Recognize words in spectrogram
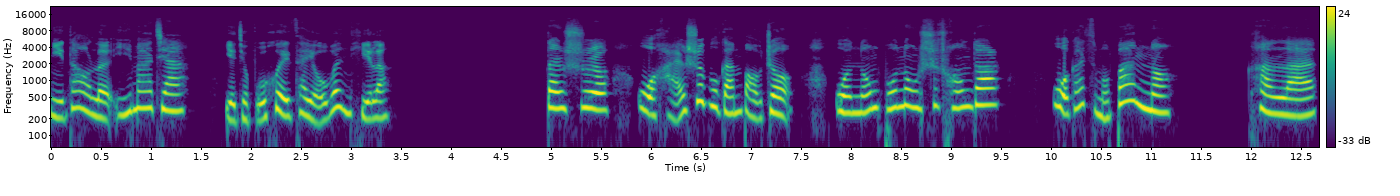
你到了姨妈家也就不会再有问题了。但是我还是不敢保证我能不弄湿床单儿，我该怎么办呢？看来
